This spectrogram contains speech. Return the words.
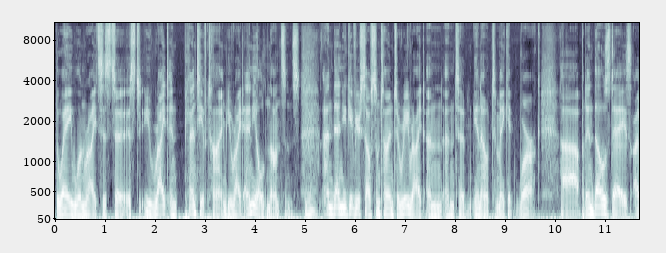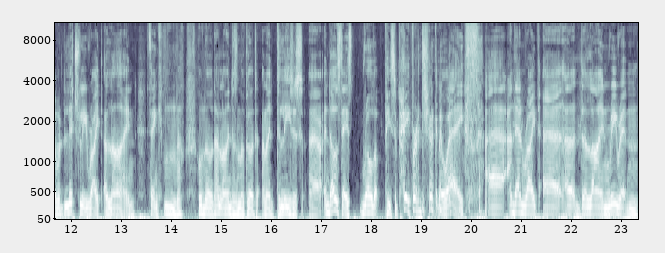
the way one writes is to is to you write in plenty of time. You write any old nonsense, mm. and then you give yourself some time to rewrite and and to you know to make it work. Uh, but in those days, I would literally write a line, think, mm, oh no, that line doesn't look good, and I delete it. Uh, in those days, roll up a piece of paper and chuck it away. Uh, and then write uh, uh, the line rewritten,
